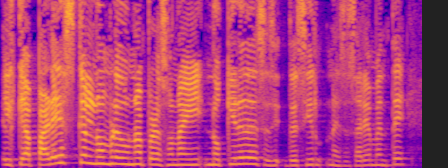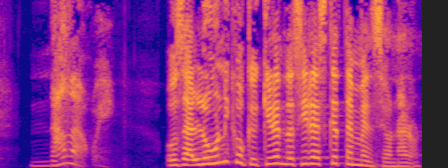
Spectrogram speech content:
el que aparezca el nombre de una persona ahí no quiere decir necesariamente nada, güey. O sea, lo único que quieren decir es que te mencionaron.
